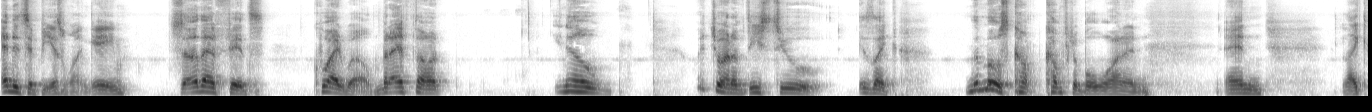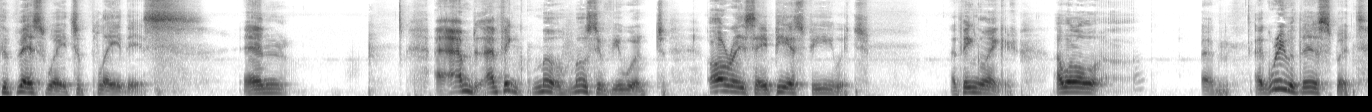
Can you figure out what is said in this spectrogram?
and it's a PS1 game, so that fits quite well. But I thought, you know, which one of these two is like the most com- comfortable one and and like the best way to play this? And I, am I think mo- most of you would already say PSP which I think like I will um, agree with this but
